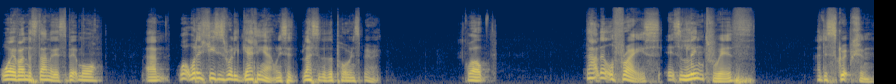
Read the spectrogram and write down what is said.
way of understanding this a bit more. Um, what, what is Jesus really getting at when he says, "Blessed are the poor in spirit"? Well, that little phrase it's linked with a description.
